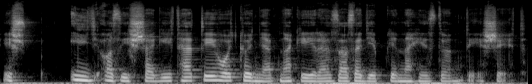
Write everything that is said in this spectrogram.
és így az is segítheti, hogy könnyebbnek érezze az egyébként nehéz döntését.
